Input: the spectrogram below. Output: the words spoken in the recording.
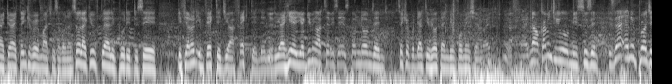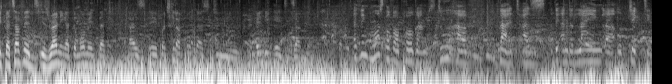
right, all right. Thank you very much, Mr. Conan. So, like you've clearly put it, to say if you're not infected, you're affected. And Yeah. you are here, you're giving out services, condoms, and sexual reproductive health and information, right? Yes. All right. Now, coming to you, Miss Susan, is there any project that SAfAIDS is running at the moment that has a particular focus to ending AIDS in Zambia? I think most of our programs do have that as the underlying uh, objective.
